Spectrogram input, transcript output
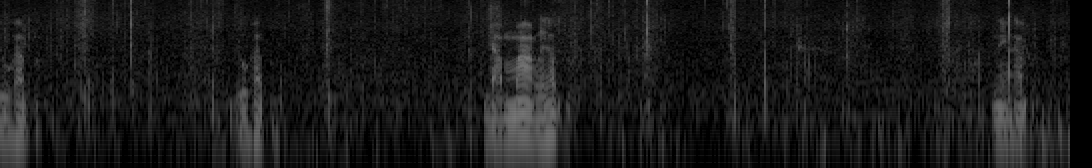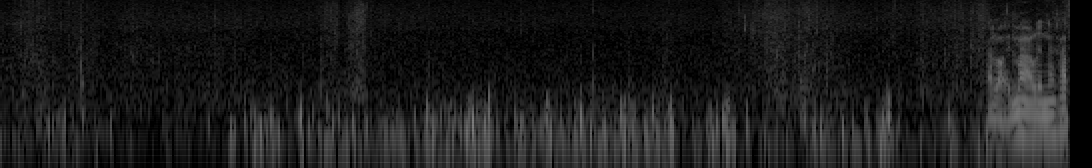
ดูครับ ดูครับดำมากเลยครับนี่ครับ อร่อยมากเลยนะครับ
